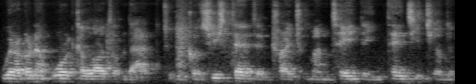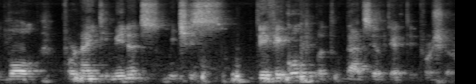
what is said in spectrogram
We are going to work a lot on that to be consistent and try to maintain the intensity on the ball for 90 minutes, which is difficult, but that's the objective for sure.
